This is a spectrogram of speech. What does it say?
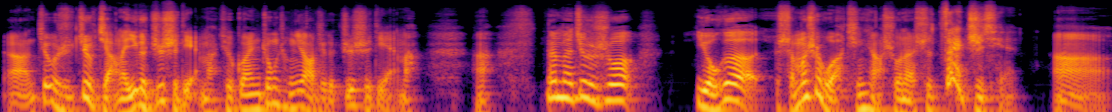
啊，就是就讲了一个知识点嘛，就关于中成药这个知识点嘛，啊，那么就是说有个什么事我挺想说呢？是在之前啊。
